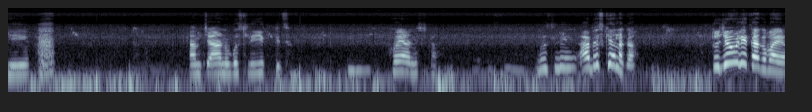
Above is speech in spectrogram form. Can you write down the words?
ही. आमची अनु बसली एकटीच. होय अनुष्का? बसली. अभ्यास केला का? तू जेवली का ग बाया?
